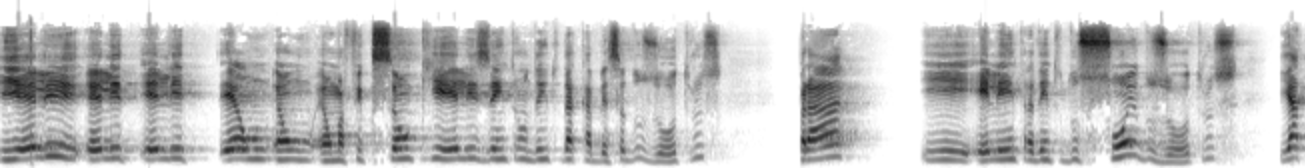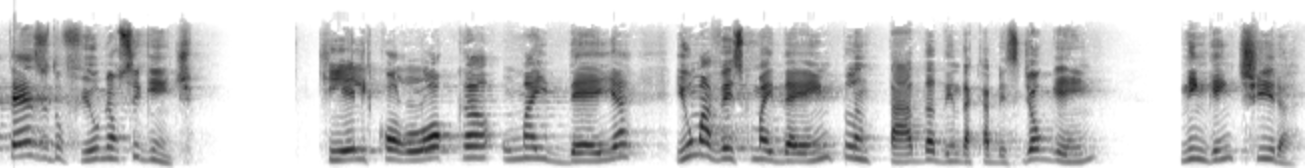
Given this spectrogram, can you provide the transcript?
e ele, ele, ele é, um, é, um, é uma ficção que eles entram dentro da cabeça dos outros para e ele entra dentro do sonho dos outros. E a tese do filme é o seguinte: que ele coloca uma ideia, e uma vez que uma ideia é implantada dentro da cabeça de alguém, ninguém tira.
